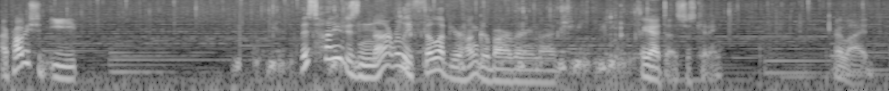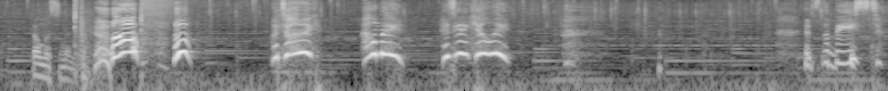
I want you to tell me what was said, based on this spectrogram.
I probably should eat. This honey does not really fill up your hunger bar very much. Oh, yeah, it does. Just kidding. I lied. Don't listen to me. Oh! Ah! Atomic! Help me! He's gonna kill me! It's the beast!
